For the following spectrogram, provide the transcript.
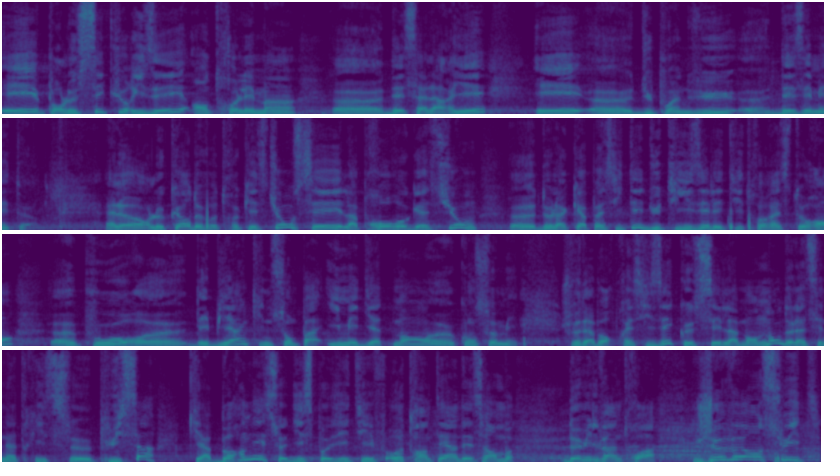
et pour le sécuriser entre les mains des salariés et du point de vue des émetteurs. Alors, le cœur de votre question, c'est la prorogation euh, de la capacité d'utiliser les titres restaurants euh, pour euh, des biens qui ne sont pas immédiatement consommés. Je veux d'abord préciser que c'est l'amendement de la sénatrice Puissat qui a borné ce dispositif au 31 décembre 2023. Je veux ensuite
